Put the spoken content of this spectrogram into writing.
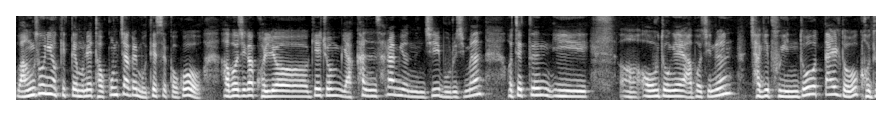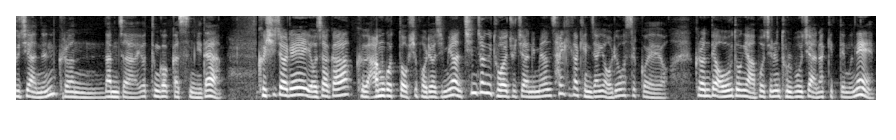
왕손이었기 때문에 더 꼼짝을 못했을 거고 아버지가 권력에 좀 약한 사람이었는지 모르지만 어쨌든 이 어, 어우동의 아버지는 자기 부인도 딸도 거두지 않은 그런 남자였던 것 같습니다. 그 시절에 여자가 그 아무것도 없이 버려지면 친정이 도와주지 않으면 살기가 굉장히 어려웠을 거예요. 그런데 어우동의 아버지는 돌보지 않았기 때문에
